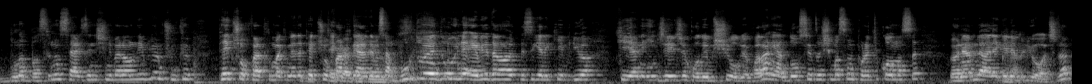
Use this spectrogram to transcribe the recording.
buna basının serzenişini ben anlayabiliyorum. Çünkü pek çok farklı makinede pek çok Tekrar farklı yerde mesela burada oynadığı oyunu evde devam etmesi gerekebiliyor ki yani inceleyecek oluyor bir şey oluyor falan. Yani dosya taşımasının pratik olması önemli hale gelebiliyor o açıdan.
